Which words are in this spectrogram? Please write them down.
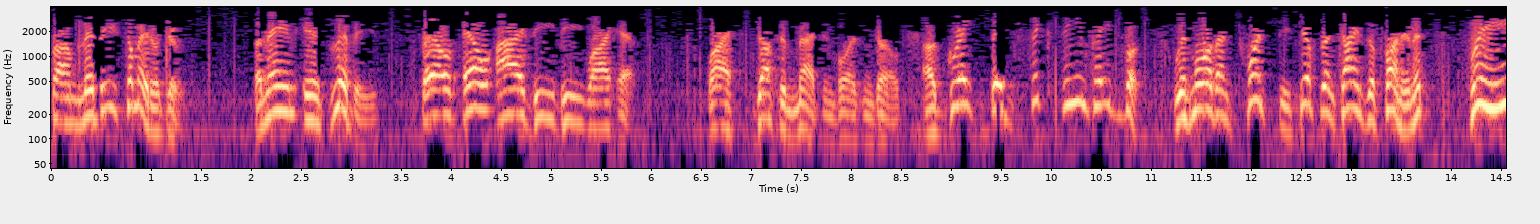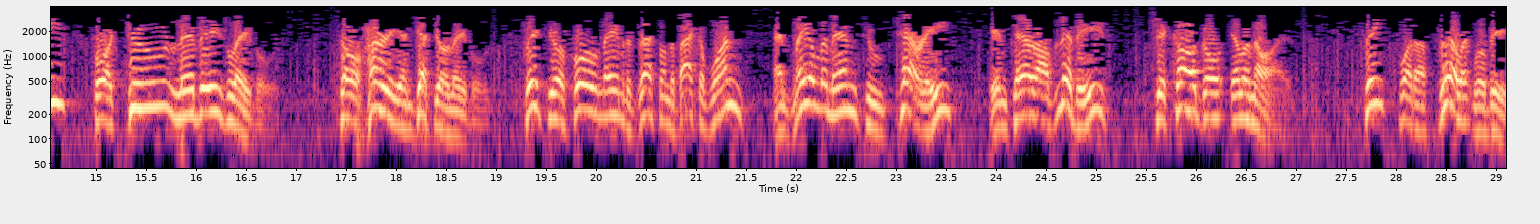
from Libby's tomato juice. The name is Libby's, spelled L-I-B-B-Y-S. Why, just imagine, boys and girls, a great big 16-page book with more than 20 different kinds of fun in it, free for two Libby's labels. So hurry and get your labels. Print your full name and address on the back of one and mail them in to Terry in care of Libby's, Chicago, Illinois. Think what a thrill it will be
